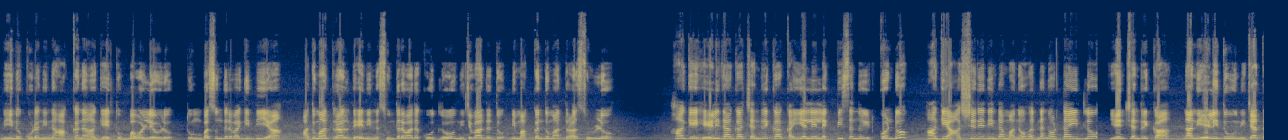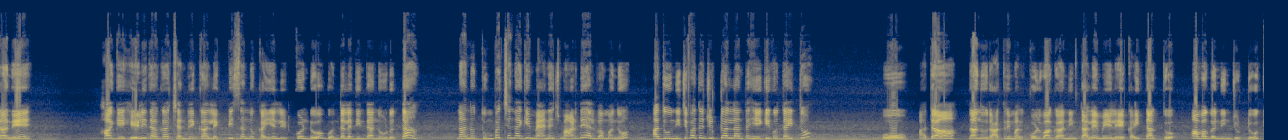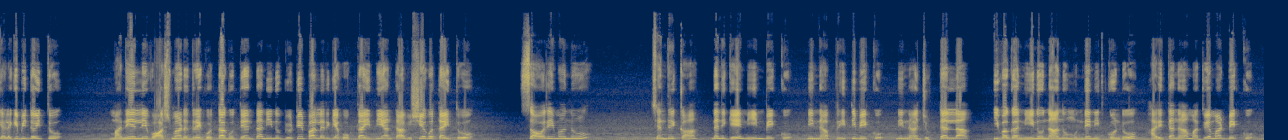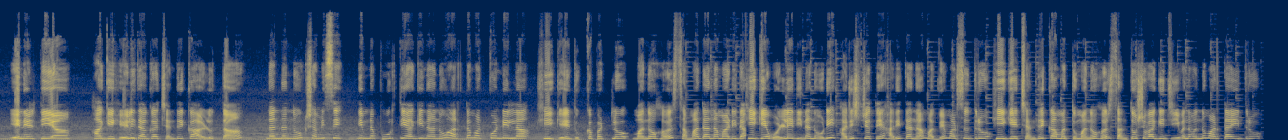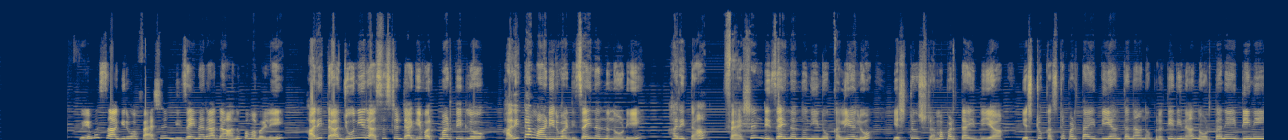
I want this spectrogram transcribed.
ನೀನು ಕೂಡ ನಿನ್ನ ಅಕ್ಕನ ಹಾಗೆ ತುಂಬಾ ಒಳ್ಳೆಯವಳು, ತುಂಬಾ ಸುಂದರವಾಗಿದ್ದೀಯಾ? ಅದು ಮಾತ್ರ ಅಲ್ಲದೆ ನಿನ್ನ ಸುಂದರವಾದ ಕೂದಲು ನಿಜವಾದದ್ದು, ನಿಮ್ಮ ಅಕ್ಕಂದು ಮಾತ್ರ ಸುಳ್ಳು. ಹಾಗೆ ಹೇಳಿದಾಗ ಚಂದ್ರಿಕಾ ಕೈಯಲ್ಲಿ ಲೆಗ್ ಪೀಸ್ ಅನ್ನು ಇಟ್ಕೊಂಡು ಹಾಗೆ ಆಶ್ಚರ್ಯದಿಂದ ಮನೋಹರ್ನ ನೋಡ್ತಾ ಇದ್ಲು. ಏನ್ ಚಂದ್ರಿಕಾ, ನಾನು ಹೇಳಿದ್ದು ನಿಜ ತಾನೇ? ಹಾಗೆ ಹೇಳಿದಾಗ ಚಂದ್ರಿಕಾ ಲೆಗ್ ಪೀಸ್ ಅನ್ನು ಕೈಯಲ್ಲಿ ಇಟ್ಕೊಂಡು ಗೊಂದಲದಿಂದ ನೋಡುತ್ತಾ, ನಾನು ತುಂಬಾ ಚೆನ್ನಾಗಿ ಮ್ಯಾನೇಜ್ ಮಾಡ್ದೆ ಅಲ್ವಾ ಮನು? ಅದು ನಿಜವಾದ ಜುಟ್ಟು ಅಲ್ಲ ಅಂತ ಹೇಗೆ ಗೊತ್ತಾಯ್ತು? ಓ, ಅದಾ. ನಾನು ರಾತ್ರಿ ಮಲ್ಕೊಳ್ಳುವಾಗ ನಿನ್ ತಲೆ ಮೇಲೆ ಕೈ ತಾಕ್ತು. ಆವಾಗ ನಿನ್ ಜುಟ್ಟು ಕೆಳಗೆ ಬಿದ್ದೋಯ್ತು. ಮನೆಯಲ್ಲಿ ವಾಶ್ ಮಾಡಿದ್ರೆ ಗೊತ್ತಾಗುತ್ತೆ ಅಂತ ನೀನು ಬ್ಯೂಟಿ ಪಾರ್ಲರ್ಗೆ ಹೋಗ್ತಾ ಇದ್ದೀಯ ಅಂತ ವಿಷಯ ಗೊತ್ತಾಯ್ತು. ಸಾರಿ, ಮನು. ಚಂದ್ರಿಕಾ, ನನಗೆ ನೀನ್ ಬೇಕು. ನಿನ್ನ ಪ್ರೀತಿ ಬೇಕು. ನಿನ್ನ ಜುಟ್ಟಲ್ಲ. ಇವಾಗ ನೀನು ನಾನು ಮುಂದೆ ನಿಂತ್ಕೊಂಡು ಹರಿತನ ಮದ್ವೆ ಮಾಡ್ಬೇಕು. ಏನ್ ಹೇಳ್ತೀಯಾ? ಹಾಗೆ ಹೇಳಿದಾಗ ಚಂದ್ರಿಕಾ ಅಳುತ್ತಾ, ನನ್ನನ್ನು ಕ್ಷಮಿಸಿ, ನಿಮ್ನ ಪೂರ್ತಿಯಾಗಿ ನಾನು ಅರ್ಥ ಮಾಡ್ಕೊಂಡಿಲ್ಲ. ಹೀಗೆ ದುಃಖಪಟ್ಲು. ಮನೋಹರ್ ಸಮಾಧಾನ ಮಾಡಿದ. ಹೀಗೆ ಒಳ್ಳೆ ದಿನ ನೋಡಿ ಹರೀಶ್ ಜೊತೆ ಹರಿತನ ಮದ್ವೆ ಮಾಡಿಸಿದ್ರು. ಹೀಗೆ ಚಂದ್ರಿಕಾ ಮತ್ತು ಮನೋಹರ್ ಸಂತೋಷವಾಗಿ ಜೀವನವನ್ನು ಮಾಡ್ತಾ ಇದ್ರು. ಫೇಮಸ್ ಆಗಿರುವ ಫ್ಯಾಷನ್ ಡಿಸೈನರ್ ಆದ ಅನುಪಮ ಬಳಿ ಹರಿತ ಜೂನಿಯರ್ ಅಸಿಸ್ಟೆಂಟ್ ಆಗಿ ವರ್ಕ್ ಮಾಡ್ತಿದ್ಲು. ಹರಿತ ಮಾಡಿರುವ ಡಿಸೈನ್ ಅನ್ನು ನೋಡಿ ಹರಿತಾ ಫ್ಯಾಷನ್ ಡಿಸೈನ್ ಅನ್ನು ನೀನು ಕಲಿಯಲು ಎಷ್ಟು ಶ್ರಮ ಪಡ್ತಾ ಇದ್ದೀಯಾ? ಎಷ್ಟು ಕಷ್ಟಪಡ್ತಾ ಇದ್ದೀಯಾ ಅಂತ ನಾನು ಪ್ರತಿದಿನ ನೋಡ್ತಾನೇ ಇದ್ದೀನಿ.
